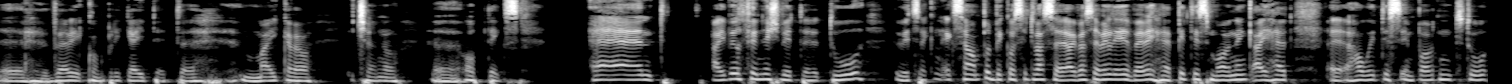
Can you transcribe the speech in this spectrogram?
uh, very complicated uh, micro channel uh, optics. And I will finish with uh, two, with second example, because it was, uh, I was really very happy this morning. I had uh, how it is important to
